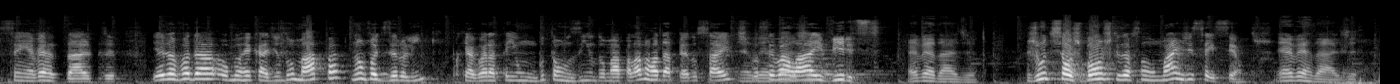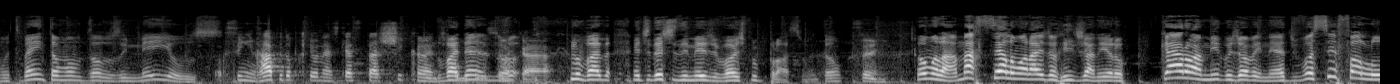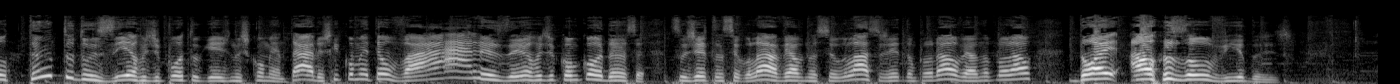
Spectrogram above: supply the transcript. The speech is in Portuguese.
Sim, é verdade. E eu já vou dar o meu recadinho do mapa. Não vou dizer o link, porque agora tem um botãozinho do mapa lá no rodapé do site. É Você verdade. vai lá e vire-se. É verdade. Junte-se aos bons, que já são mais de 600. É verdade. Muito bem, então vamos aos e-mails. Sim, rápido, porque o Nerdcast tá chicante. Não vai dar- o não vai-. Não a gente deixa os e-mails de voz pro próximo. Então, Sim. Vamos lá, Marcelo Moraes do Rio de Janeiro. Caro amigo Jovem Nerd, você falou tanto dos erros de português nos comentários que cometeu vários erros de concordância. Sujeito no singular, verbo no singular, sujeito no plural, verbo no plural. Dói aos ouvidos.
